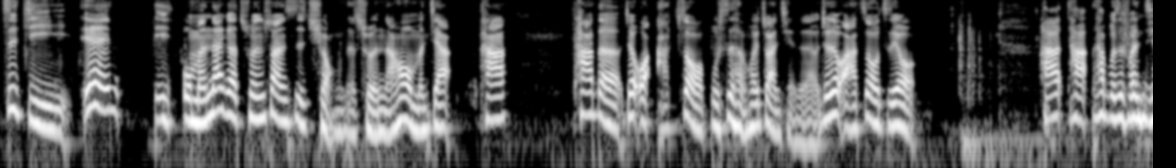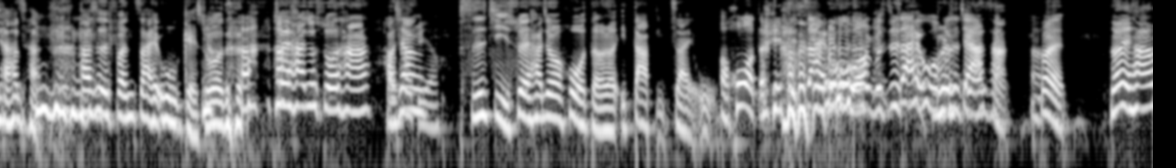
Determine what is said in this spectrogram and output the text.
自己，因为以我们那个村算是穷的村，然后我们家他他的就我阿昼不是很会赚钱的人，就是我阿昼只有。他他他不是分家产，他是 分债务给所有的，所以他就说他好像十几岁他就获得了一大笔债务，哦，获得一笔债务 哦，不是债务，不是是家家产对，所以他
